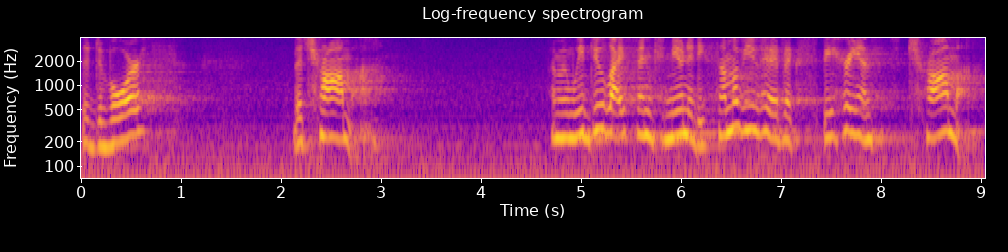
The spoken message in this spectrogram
the divorce, the trauma. I mean, we do life in community. Some of you have experienced trauma.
